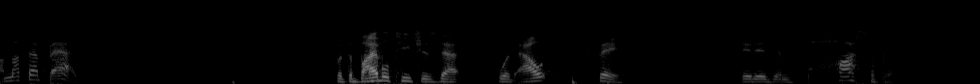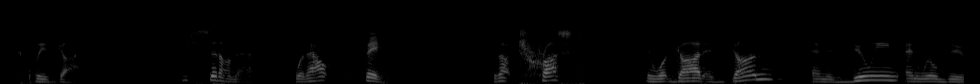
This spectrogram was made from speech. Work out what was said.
I'm not that bad. But the Bible teaches that without faith, it is impossible to please God. Just sit on that. Without faith, without trust in what God has done and is doing and will do,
